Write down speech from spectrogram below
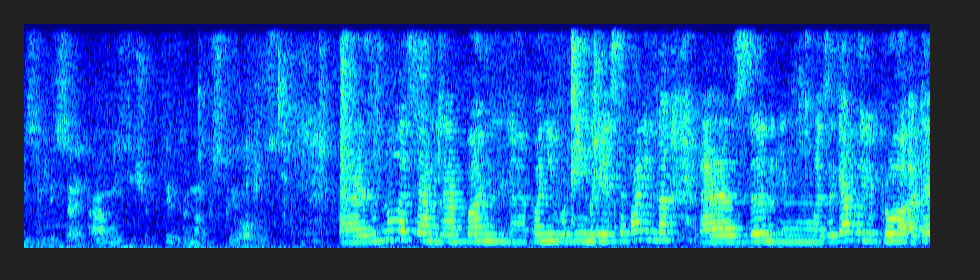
80А, в місті Чортків, Тернопільської області. Е, Звернулася е, пан- е, пані Гордій Марія Степанівна з заявою про те,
